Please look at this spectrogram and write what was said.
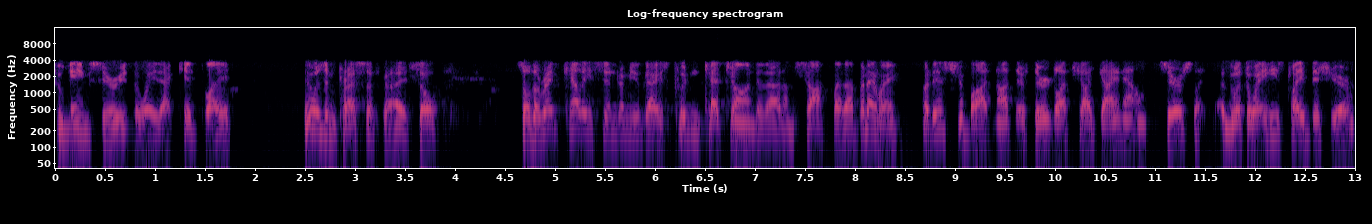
two-game series the way that kid played? It was impressive, guys. So, so the Red Kelly syndrome, you guys couldn't catch on to that. I'm shocked by that. But anyway, but is Chabot not their third left shot guy now? Seriously, with the way he's played this year.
